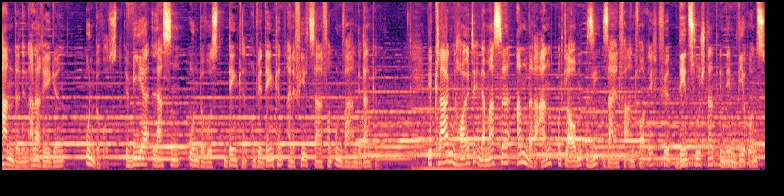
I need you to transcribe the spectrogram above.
handeln in aller Regel unbewusst. Wir lassen unbewusst denken und wir denken eine Vielzahl von unwahren Gedanken. Wir klagen heute in der Masse andere an und glauben, sie seien verantwortlich für den Zustand, in dem wir uns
